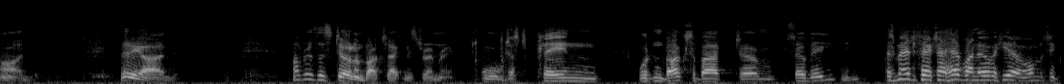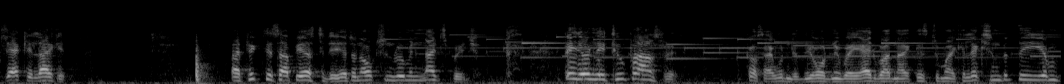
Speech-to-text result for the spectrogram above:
Odd. Very odd. What was the stolen box like, Mr. Emery? Oh, just a plain wooden box about um, so big. As a matter of fact, I have one over here almost exactly like it. I picked this up yesterday at an auction room in Knightsbridge. Paid only two pounds for it. Of course, I wouldn't in the ordinary way add one like this to my collection, but the, um,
